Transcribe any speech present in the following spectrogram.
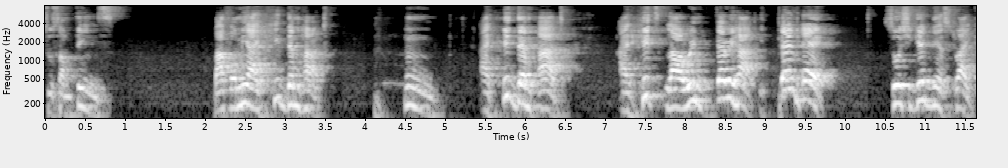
to some things. But for me, I hit them hard. Hmm. I hit them hard. I hit Lauren very hard. It pained her. So she gave me a strike.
